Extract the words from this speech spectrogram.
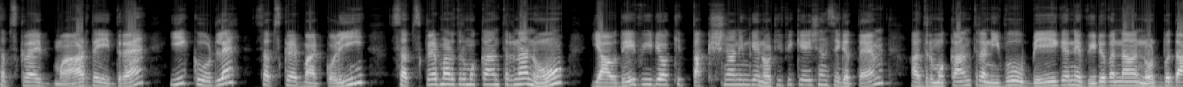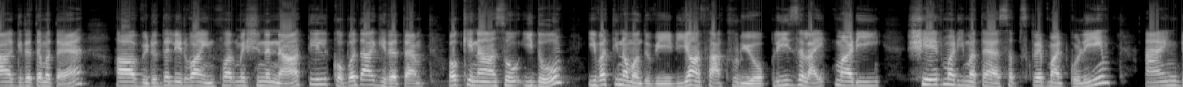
ಸಬ್ಸ್ಕ್ರೈಬ್ ಮಾಡದೇ ಇದ್ರೆ ಈ ಕೂಡಲೇ ಸಬ್ಸ್ಕ್ರೈಬ್ ಮಾಡ್ಕೊಳ್ಳಿ. ಸಬ್ಸ್ಕ್ರೈಬ್ ಮಾಡಿದ್ರ ಮುಖಾಂತರ ನಾನು ಯಾವುದೇ ವಿಡಿಯೋ ಹಾಕಿದ ತಕ್ಷಣ ನಿಮಗೆ ನೋಟಿಫಿಕೇಶನ್ ಸಿಗುತ್ತೆ. ಅದ್ರ ಮುಖಾಂತರ ನೀವು ಬೇಗನೆ ವಿಡಿಯೋವನ್ನ ನೋಡ್ಬೋದಾಗಿರುತ್ತೆ ಮತ್ತೆ ಆ ವಿಡಿಯೋದಲ್ಲಿರುವ ಇನ್ಫಾರ್ಮೇಷನನ್ನು ತಿಳ್ಕೊಬೋದಾಗಿರುತ್ತೆ. ಓಕೆನಾ? ಸೊ ಇದು ಇವತ್ತಿನ ಒಂದು ವಿಡಿಯೋ ಸಾಕ್ಸ್ ವಿಡಿಯೋ ಪ್ಲೀಸ್ ಲೈಕ್ ಮಾಡಿ ಶೇರ್ ಮಾಡಿ ಮತ್ತೆ ಸಬ್ಸ್ಕ್ರೈಬ್ ಮಾಡ್ಕೊಳ್ಳಿ. and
